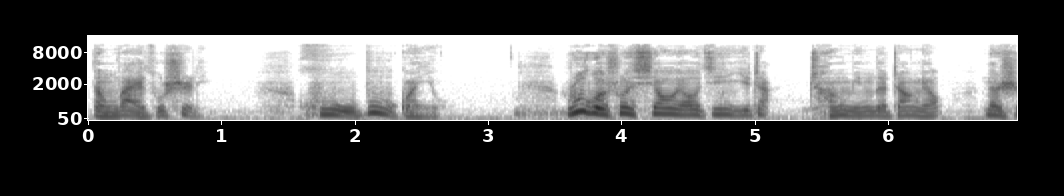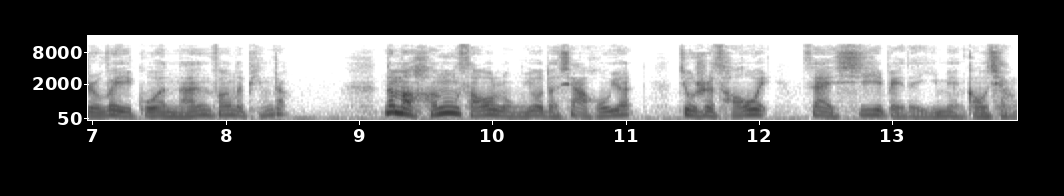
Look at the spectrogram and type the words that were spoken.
等外族势力，虎步关右。如果说逍遥津一战成名的张辽，那是魏国南方的屏障，那么横扫陇右的夏侯渊，就是曹魏在西北的一面高墙。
